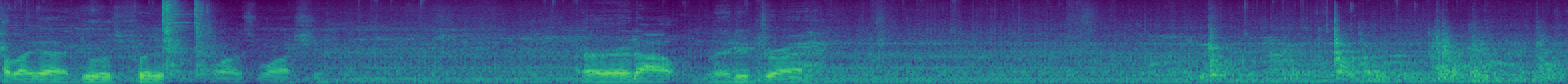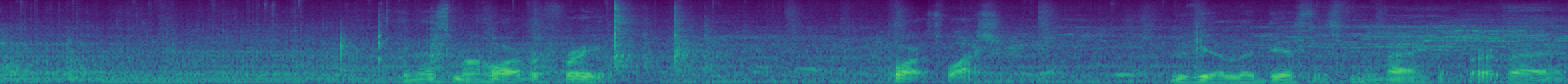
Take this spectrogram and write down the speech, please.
all I gotta do is put it in the parts washer, air it out, let it dry. And that's my Harbor Freight parts washer. Me get a little distance from the back for a bag.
